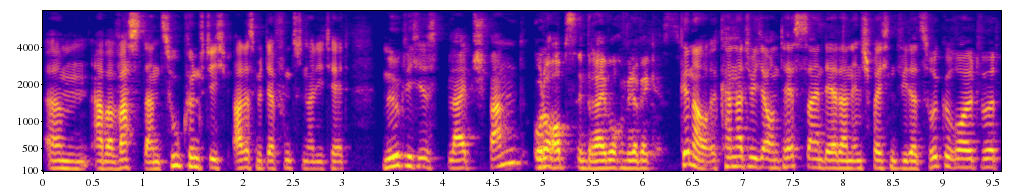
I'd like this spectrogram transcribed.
Ähm, aber was dann zukünftig alles mit der Funktionalität möglich ist, bleibt spannend. Oder ob es in drei Wochen wieder weg ist. Genau, kann natürlich auch ein Test sein, der dann entsprechend wieder zurückgerollt wird.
